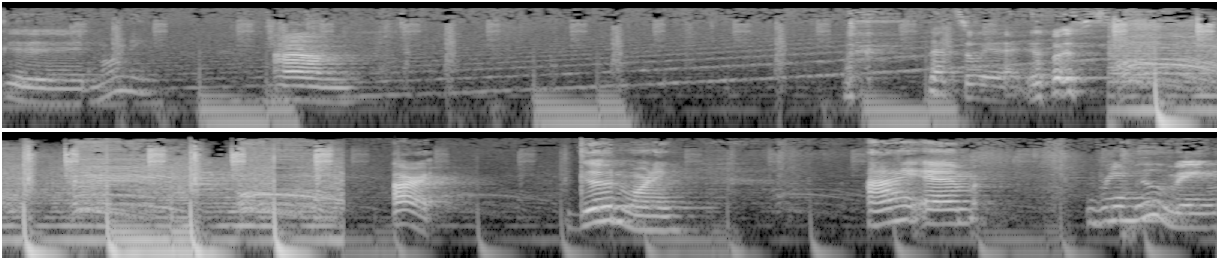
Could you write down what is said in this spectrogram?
Good morning. Um, that's the way that goes. All right. Good morning. I am removing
